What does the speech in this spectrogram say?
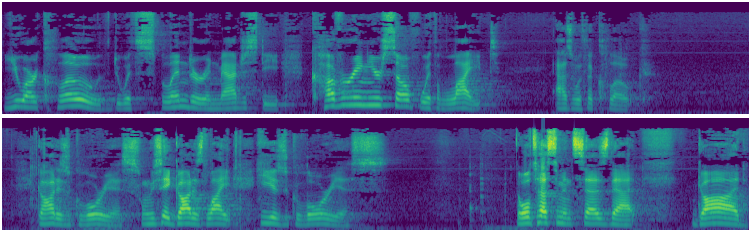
You are clothed with splendor and majesty, covering yourself with light as with a cloak. God is glorious. When we say God is light, He is glorious. The Old Testament says that God,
